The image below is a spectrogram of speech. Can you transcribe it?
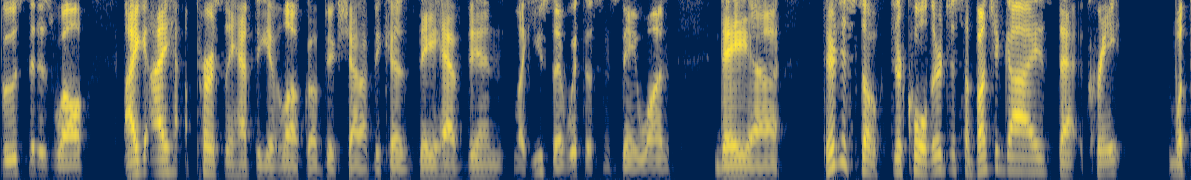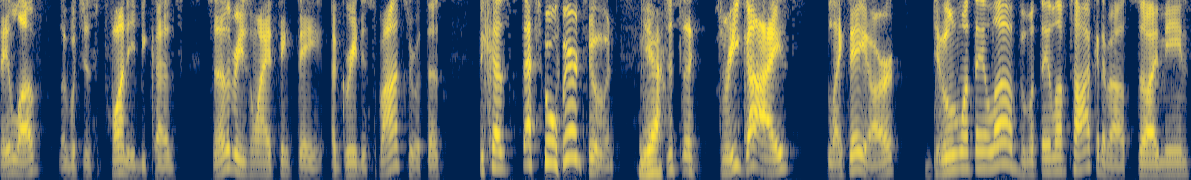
Boosted as well. I I personally have to give Loco a big shout out because they have been, like you said, with us since day one. They uh they're just so they're cool. They're just a bunch of guys that create what they love, which is funny because it's another reason why I think they agreed to sponsor with us because that's what we're doing. Yeah, just like three guys like they are doing what they love and what they love talking about. So I mean,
